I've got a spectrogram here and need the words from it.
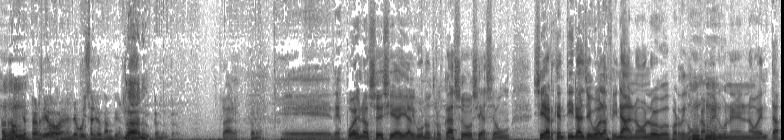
Perdón, Ujú. que perdió en el debut y salió campeón. Claro. perdón, perdón. Claro. Perdón. Eh, después no sé si hay algún otro caso, o sea, son, si Argentina llegó a la final, ¿no? Luego de perder con. Camerún en el 90,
